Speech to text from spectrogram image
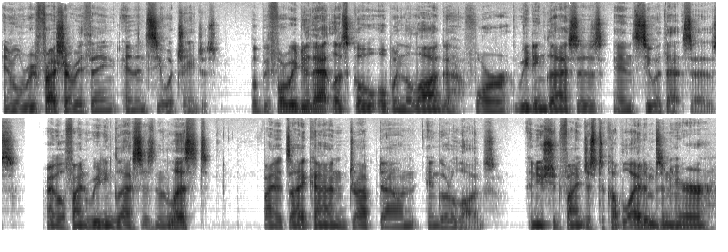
and we'll refresh everything and then see what changes. But before we do that, let's go open the log for reading glasses and see what that says. All right, we'll find reading glasses in the list, find its icon, drop down, and go to logs. And you should find just a couple items in here.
